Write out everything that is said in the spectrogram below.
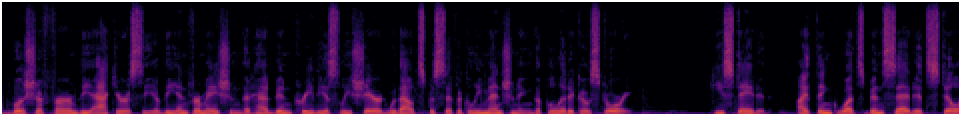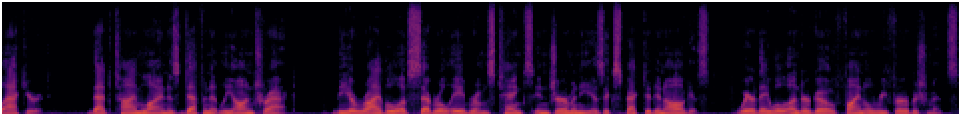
Bush affirmed the accuracy of the information that had been previously shared without specifically mentioning the Politico story. He stated, I think what's been said it's still accurate. That timeline is definitely on track. The arrival of several Abrams tanks in Germany is expected in August, where they will undergo final refurbishments.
